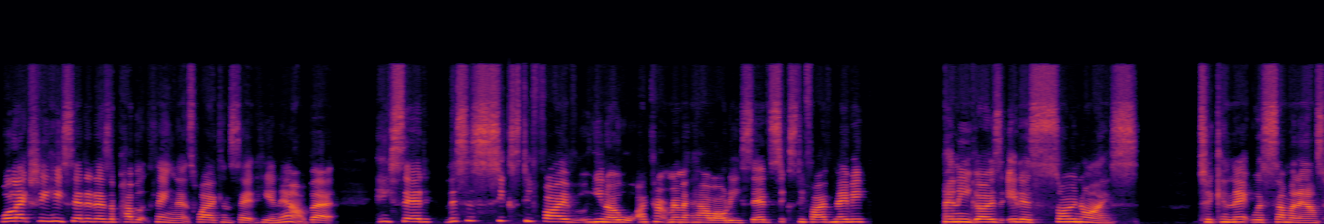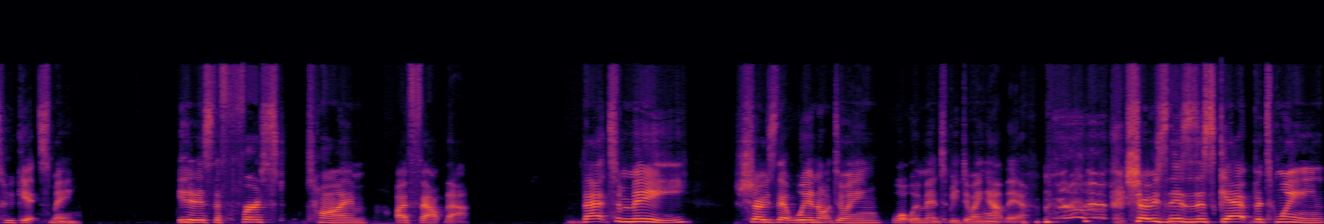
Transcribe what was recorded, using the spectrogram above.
Well, actually, he said it as a public thing. That's why I can say it here now. But he said, This is 65, you know, I can't remember how old he said, 65 maybe And he goes, It is so nice to connect with someone else who gets me. It is the first time I felt that. That to me shows that we're not doing what we're meant to be doing out there. shows there's this gap between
